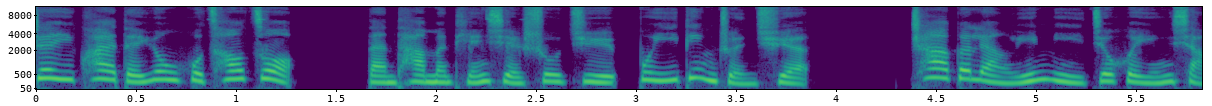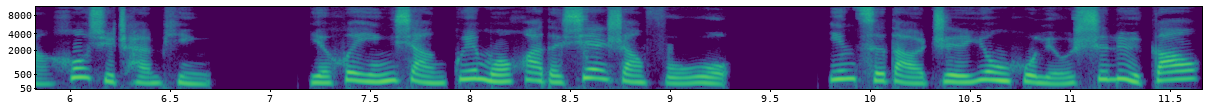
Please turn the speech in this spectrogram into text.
这一块得用户操作，但他们填写数据不一定准确，差个两厘米就会影响后续产品，也会影响规模化的线上服务，因此导致用户流失率高。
